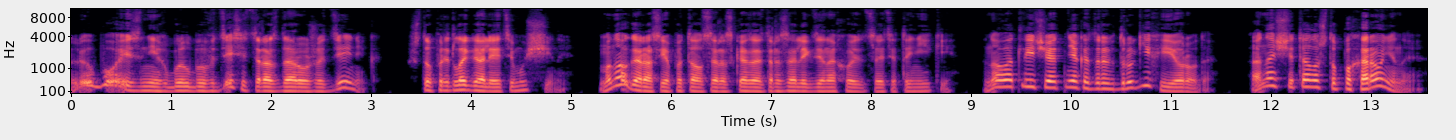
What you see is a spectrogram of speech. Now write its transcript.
Любой из них был бы в десять раз дороже денег, что предлагали эти мужчины. Много раз я пытался рассказать Розали, где находятся эти тайники, но в отличие от некоторых других ее рода, она считала, что похороненное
